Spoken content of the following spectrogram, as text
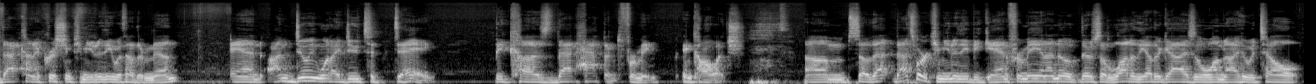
that kind of christian community with other men and i'm doing what i do today because that happened for me in college um, so that that's where community began for me. And I know there's a lot of the other guys and alumni who would tell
